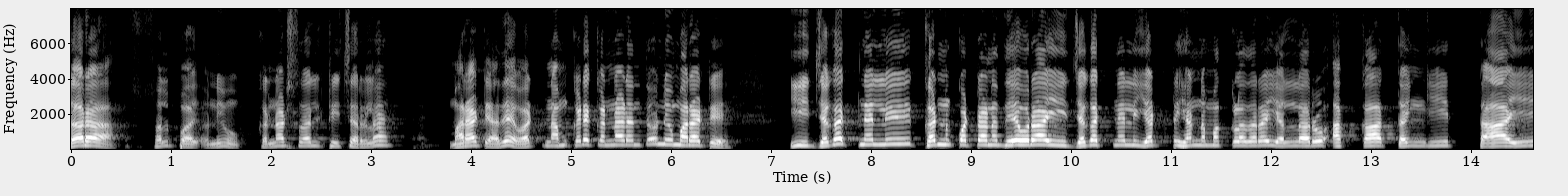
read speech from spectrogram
ಸರ ಸ್ವಲ್ಪ ನೀವು ಕನ್ನಡ ಸಾಲಿ ಟೀಚರ್ ಅಲ್ಲ ಮರಾಠಿ ಅದೇ ಒಟ್ಟು ನಮ್ಮ ಕಡೆ ಕನ್ನಡ ಅಂತೇವೆ ನೀವು ಮರಾಠಿ. ಈ ಜಗತ್ತಿನಲ್ಲಿ ಕಣ್ಣು ಕೊಟ್ಟಣ ದೇವರ ಈ ಜಗತ್ತಿನಲ್ಲಿ ಎಷ್ಟು ಹೆಣ್ಣು ಮಕ್ಕಳದಾರ ಎಲ್ಲರೂ ಅಕ್ಕ ತಂಗಿ ತಾಯಿ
